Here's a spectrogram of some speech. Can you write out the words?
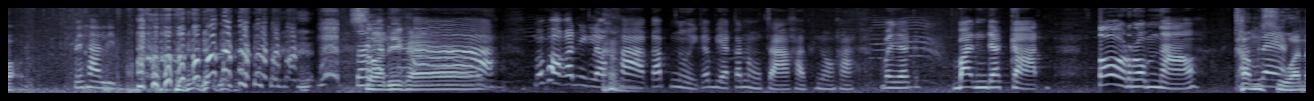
บ่ไปทาลิปสวัสดีครับ มาพอกันอีกแล้วค่ะ กับหนุ่ยกับเบียร์กับน้องจ้าค่ะ พี่น้องค่ะ บรรยากาศบรรยากาศ โต้ลมหนาว ทำสวน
